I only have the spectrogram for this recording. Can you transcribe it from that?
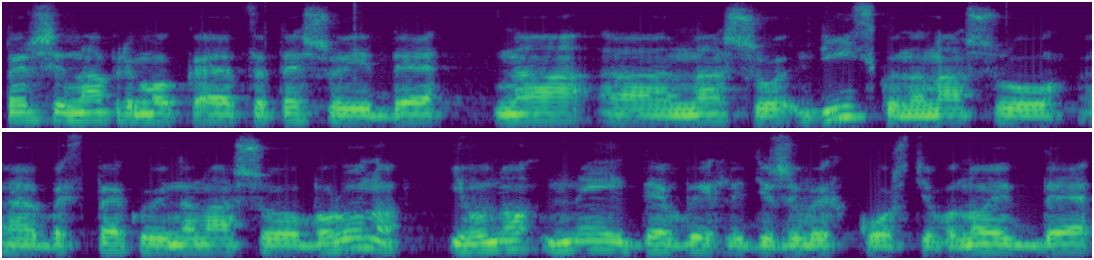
Перший напрямок е, це те, що йде на е, наше військо, на нашу е, безпеку і на нашу оборону, і воно не йде в вигляді живих коштів, воно йде е,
